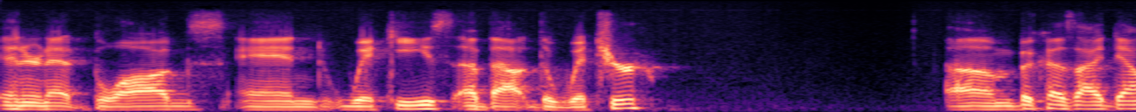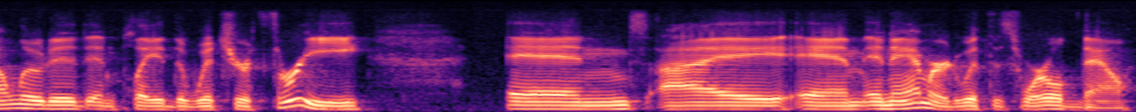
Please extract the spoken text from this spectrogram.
internet blogs and wikis about The Witcher. Um, because I downloaded and played The Witcher 3 and I am enamored with this world now.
